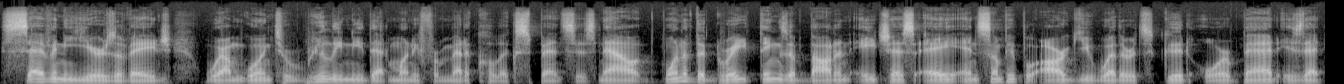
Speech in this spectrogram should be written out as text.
70 years of age where I'm going to really need that money for medical expenses. Now, one of the great things about an HSA, and some people argue whether it's good or bad, is that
